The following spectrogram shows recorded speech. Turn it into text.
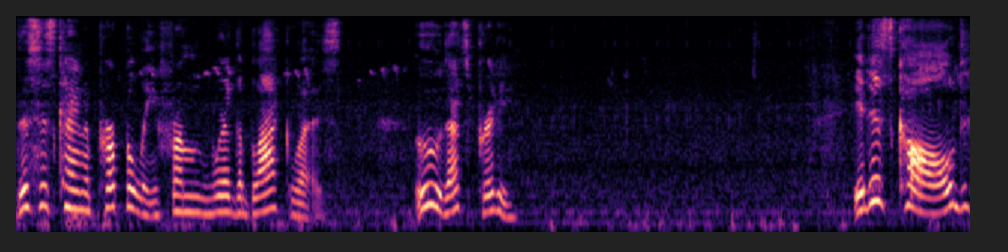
this is kind of purpley from where the black was. Ooh, that's pretty. It is called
